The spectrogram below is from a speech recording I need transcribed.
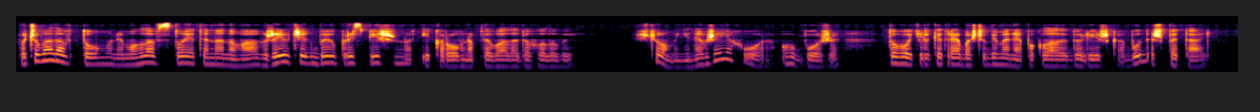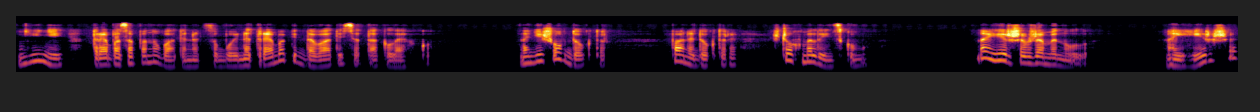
Почувала втому, не могла встояти на ногах, живчик бив приспішено, і кров напливала до голови. Що мені, невже я хвора? О Боже, того тільки треба, щоб і мене поклали до ліжка. Буде шпиталь. Ні, ні, треба запанувати над собою, не треба піддаватися так легко. Надійшов доктор. Пане докторе, що Хмелинському? Найгірше вже минуло. Найгірше?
